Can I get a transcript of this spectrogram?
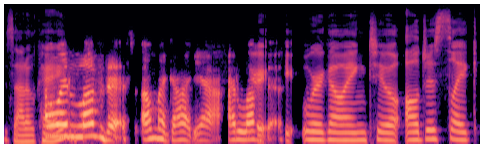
Is that okay? Oh, I love this. Oh my God, yeah. I love this. We're going to I'll just like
